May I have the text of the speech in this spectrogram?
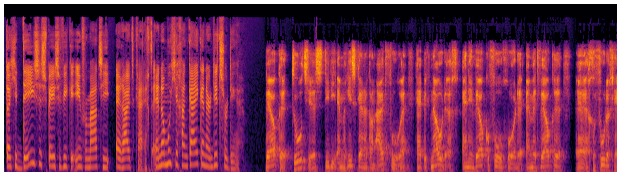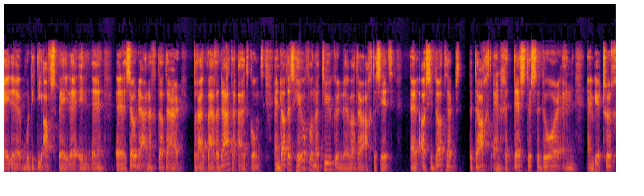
dat je deze specifieke informatie eruit krijgt. En dan moet je gaan kijken naar dit soort dingen welke tooltjes die die MRI-scanner kan uitvoeren, heb ik nodig en in welke volgorde en met welke uh, gevoeligheden moet ik die afspelen in uh, uh, zodanig dat daar bruikbare data uitkomt. En dat is heel veel natuurkunde wat daarachter zit. En als je dat hebt bedacht en getest tussendoor en, en weer terug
